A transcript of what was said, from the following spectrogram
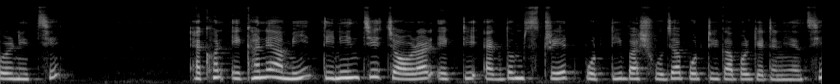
করে নিচ্ছি। এখন এখানে আমি তিন ইঞ্চি চওড়ার একটি একদম স্ট্রেট পট্টি বা সোজা পট্টির কাপড় কেটে নিয়েছি।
